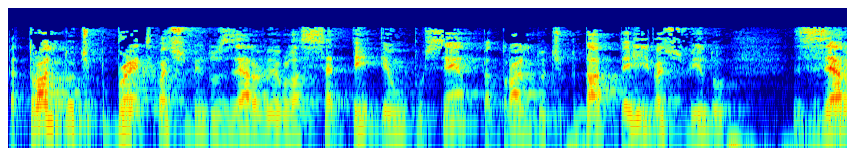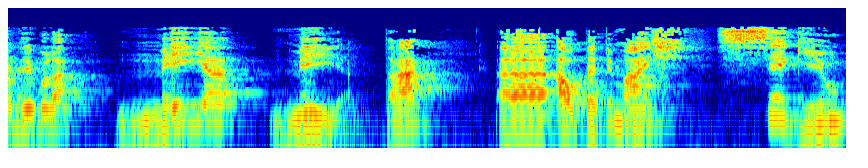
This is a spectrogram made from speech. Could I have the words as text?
Petróleo do tipo Brent vai subindo 0,71%, petróleo do tipo WTI vai subindo 0,66%, tá? A OPEP+, seguiu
